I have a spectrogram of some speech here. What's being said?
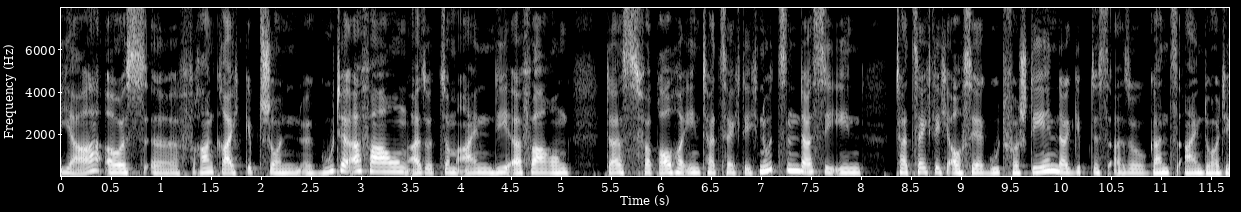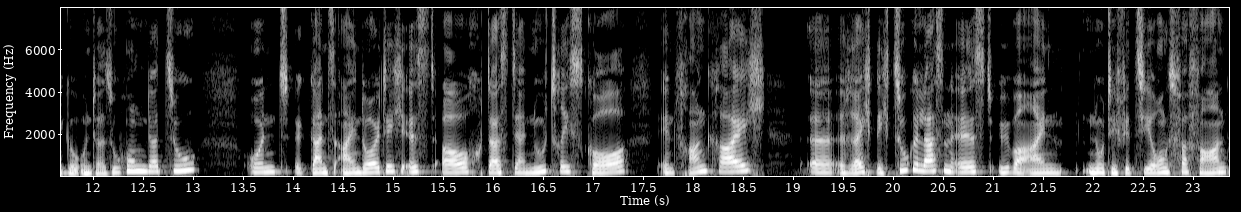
Ja, aus äh, Frankreich gibt es schon äh, gute Erfahrungen. Also zum einen die Erfahrung, dass Verbraucher ihn tatsächlich nutzen, dass sie ihn tatsächlich auch sehr gut verstehen. Da gibt es also ganz eindeutige Untersuchungen dazu. Und ganz eindeutig ist auch, dass der Nutri-Score in Frankreich äh, rechtlich zugelassen ist über ein Notifizierungsverfahren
